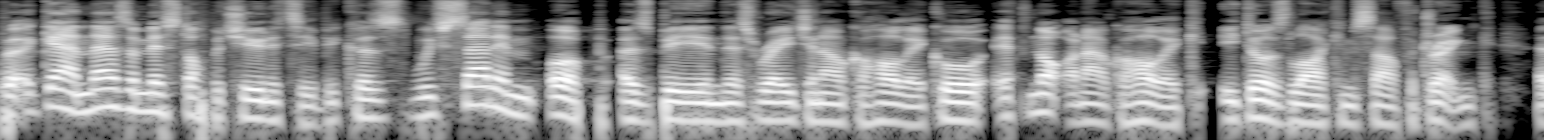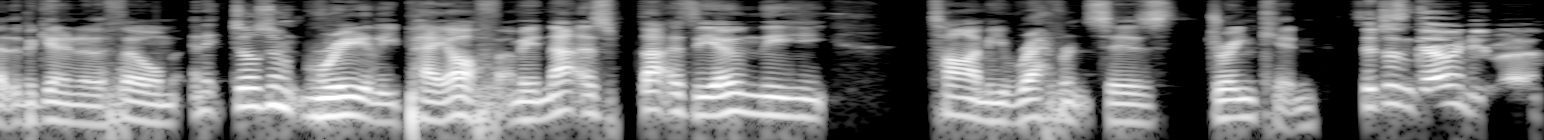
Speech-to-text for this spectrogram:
But again, there's a missed opportunity because we've set him up as being this raging alcoholic, or if not an alcoholic, he does like himself a drink at the beginning of the film, and it doesn't really pay off. I mean, that is that is the only time he references drinking. It doesn't go anywhere.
